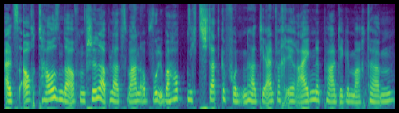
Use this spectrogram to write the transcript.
als auch Tausende auf dem Schillerplatz waren, obwohl überhaupt nichts stattgefunden hat, die einfach ihre eigene Party gemacht haben.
